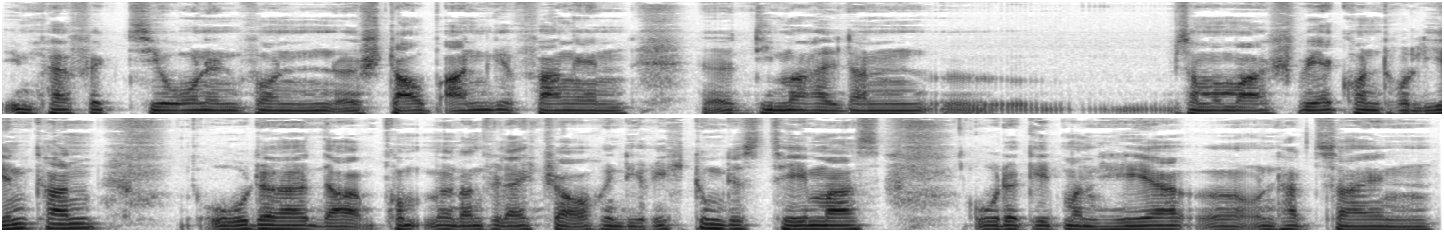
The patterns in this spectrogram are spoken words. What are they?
Imperfektionen von äh, Staub angefangen, äh, die man halt dann äh, sagen wir mal, schwer kontrollieren kann. Oder da kommt man dann vielleicht schon auch in die Richtung des Themas. Oder geht man her äh, und hat sein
